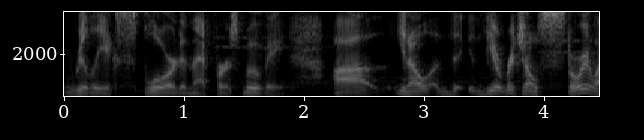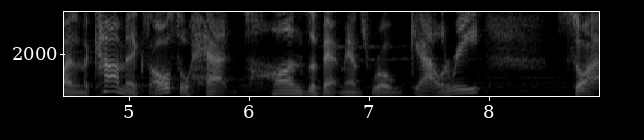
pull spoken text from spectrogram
really explored in that first movie. Uh, you know, the, the original storyline in the comics also had tons of Batman's rogue gallery so I,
